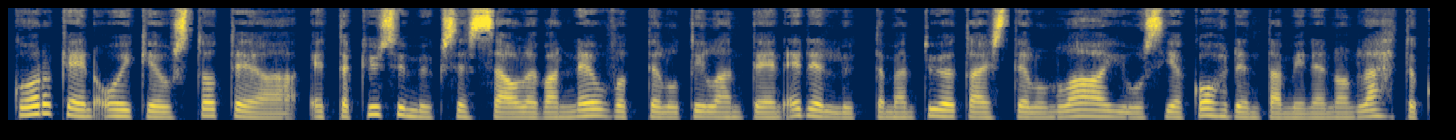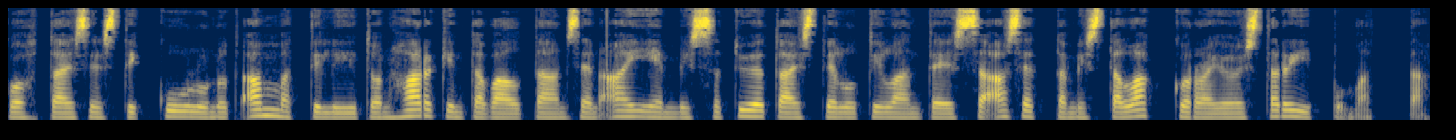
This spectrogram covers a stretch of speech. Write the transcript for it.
Korkein oikeus toteaa, että kysymyksessä olevan neuvottelutilanteen edellyttämän työtaistelun laajuus ja kohdentaminen on lähtökohtaisesti kuulunut ammattiliiton harkintavaltaan sen aiemmissa työtaistelutilanteissa asettamista lakkorajoista riippumatta.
